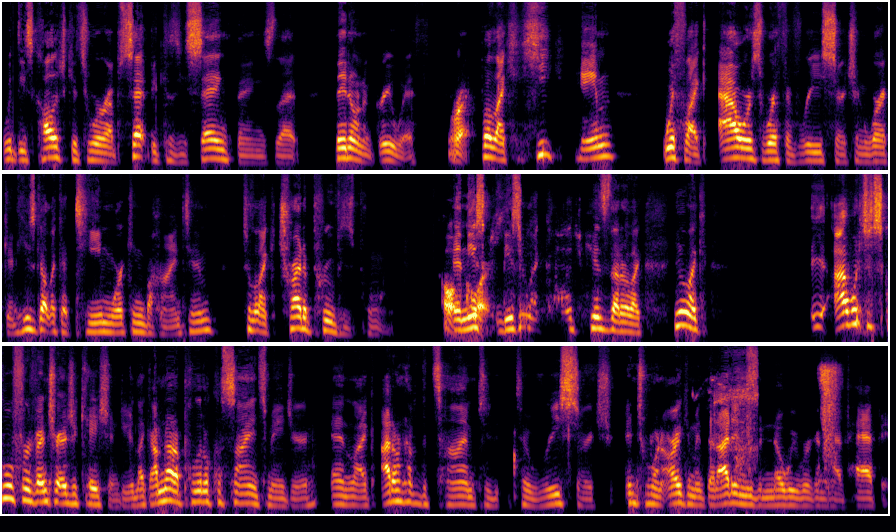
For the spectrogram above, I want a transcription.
with these college kids who are upset because he's saying things that they don't agree with. right. But like he came with like hours worth of research and work, and he's got like a team working behind him to like try to prove his point Oh, and these course. these are like college kids that are like you know like I went to school for adventure education, dude. Like I'm not a political science major and like I don't have the time to to research into an argument that I didn't even know we were going to have happen.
